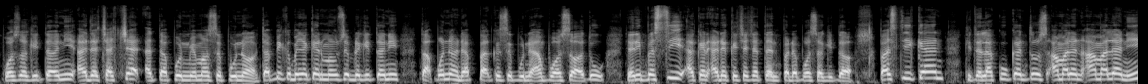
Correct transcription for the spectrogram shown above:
puasa kita ni ada cacat ataupun memang sempurna tapi kebanyakan manusia pada kita ni tak pernah dapat kesempurnaan puasa tu jadi pasti akan ada kecacatan pada puasa kita pastikan kita lakukan terus amalan-amalan ni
